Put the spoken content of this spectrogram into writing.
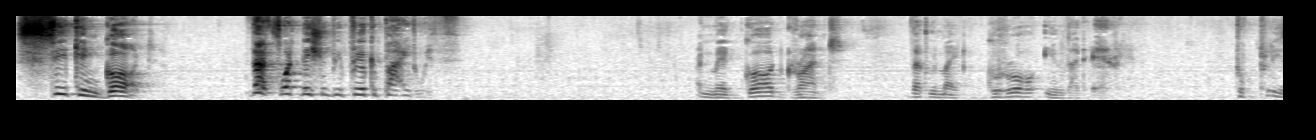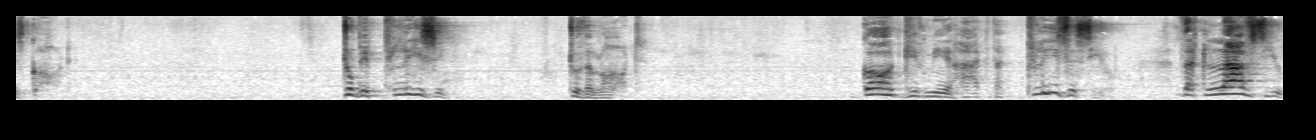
seeking God. That's what they should be preoccupied with. And may God grant that we might grow in that area to please God, to be pleasing to the Lord. God, give me a heart that pleases you, that loves you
